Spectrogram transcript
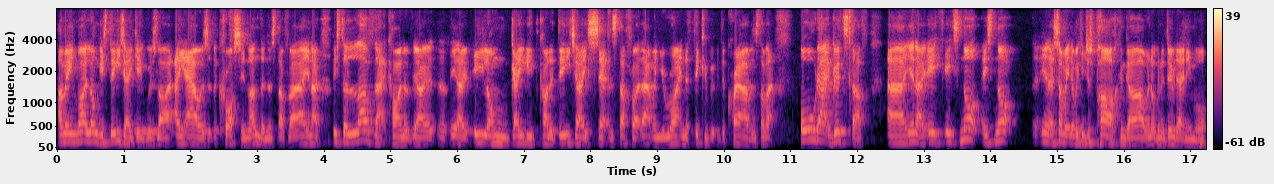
I mean, my longest DJ gig was like eight hours at the Cross in London and stuff like that. You know, I used to love that kind of, you know, uh, you know, elongated kind of DJ set and stuff like that when you're right in the thick of it with the crowd and stuff like that. All that good stuff. Uh, you know, it, it's not, it's not, you know something that we can just park and go oh we're not going to do that anymore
